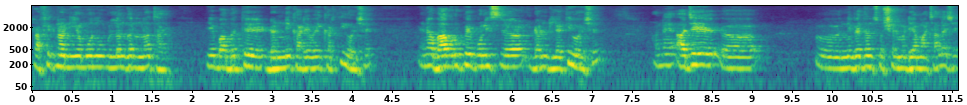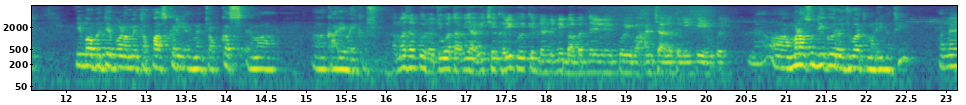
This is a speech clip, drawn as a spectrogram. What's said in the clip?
ટ્રાફિકના નિયમોનું ઉલ્લંઘન ન થાય એ બાબતે દંડની કાર્યવાહી કરતી હોય છે. એના ભાગરૂપે પોલીસ દંડ લેતી હોય છે. અને આજે નિવેદન સોશિયલ મીડિયામાં ચાલે છે એ બાબતે પણ અમે તપાસ કરી અને ચોક્કસ એમાં કાર્યવાહી કરશું. આમાં સર કોઈ રજૂઆત આવી આવી છે ખરી? કોઈ કે દંડની બાબતને લઈને કોઈ વાહન ચાલકની કે એવું કોઈ? હમણાં સુધી કોઈ રજૂઆત મળી નથી. અને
